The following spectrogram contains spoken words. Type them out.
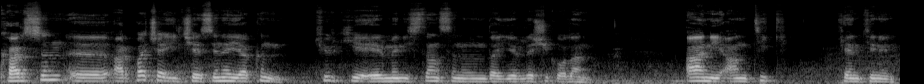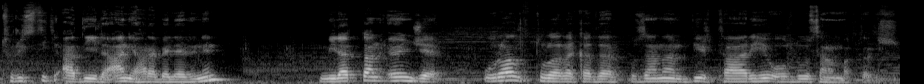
Kars'ın e, Arpaçay ilçesine yakın Türkiye-Ermenistan sınırında yerleşik olan Ani Antik kentinin turistik adıyla Ani Harabelerinin milattan önce Ural tulara kadar uzanan bir tarihi olduğu sanılmaktadır.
